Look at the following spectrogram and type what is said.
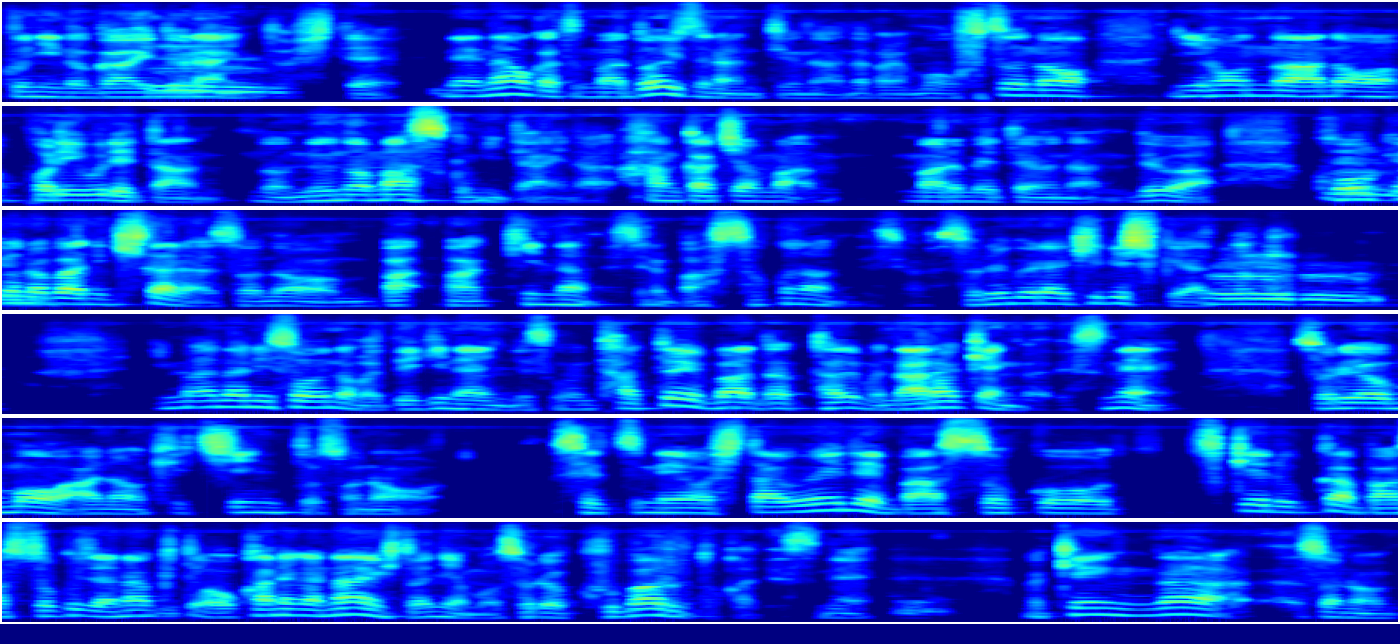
国のガイドラインとして。うん、でなおかつ、まあ、ドイツなんていうのは、だからもう普通の日本のあのポリウレタンの布マスクみたいなハンカチを、ま、丸めたようなんでは、公共の場に来たらその、罰金なんですね、罰則なんですよ。それぐらい厳しくやってる。うんいまだにそういうのができないんです例えば、例えば奈良県がですね、それをもうあのきちんとその説明をした上で罰則をつけるか、罰則じゃなくて、お金がない人にはもうそれを配るとかですね、うん、県がその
